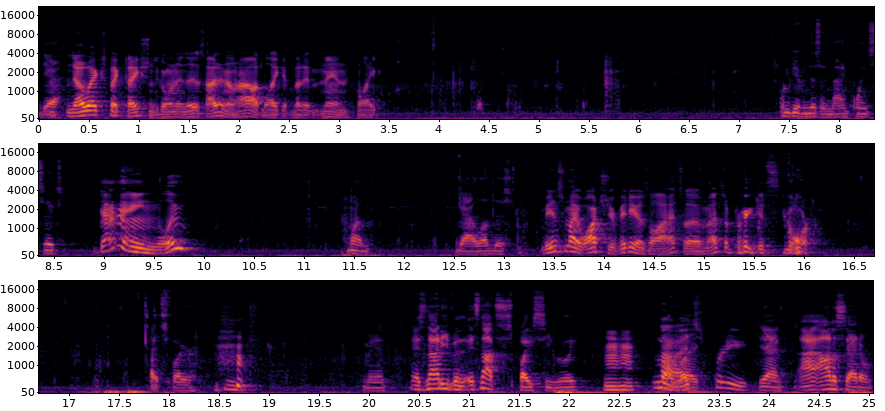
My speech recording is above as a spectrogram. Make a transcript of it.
Yeah. No expectations going into this. I didn't know how I'd like it, but it, man, like, I'm giving this a 9.6. dang, Luke. One. Yeah, I love this. Being somebody who watches your videos a lot, that's a that's a pretty good score. That's fire. Man, it's not even. It's not spicy, really. Mm-hmm. No, I it's pretty. Yeah. I honestly, I don't.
